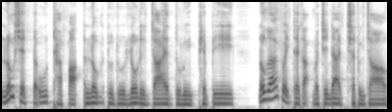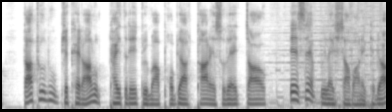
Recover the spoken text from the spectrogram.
အလုတ်ရှင်တအူးထပ်ပအလုတ်အတူတူလုပ်နေကြတဲ့သူတွေဖြစ်ပြီးလုပ်ငန်းခွင်တက်ကမကျင်းတဲ့ချက်တွေကြောင့်ဓာတ်ထုတ်မှုဖြစ်ခဲ့တာလို့ထိုင်းသတင်းတွေမှာဖော်ပြထားတယ်ဆိုတဲ့အကြောင်းတင်ဆက်ပေးလိုက်ရှာပါတယ်ခင်ဗျာ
